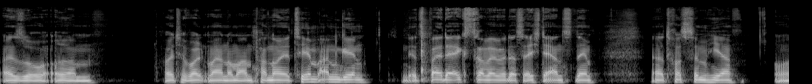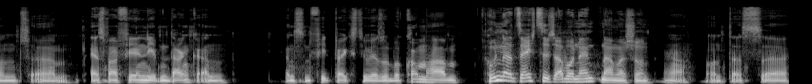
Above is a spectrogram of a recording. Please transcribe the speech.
also ähm, heute wollten wir ja nochmal ein paar neue Themen angehen. Sind jetzt beide extra, weil wir das echt ernst nehmen. Äh, trotzdem hier. Und ähm, erstmal vielen lieben Dank an die ganzen Feedbacks, die wir so bekommen haben. 160 Abonnenten haben wir schon. Ja, und das äh,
